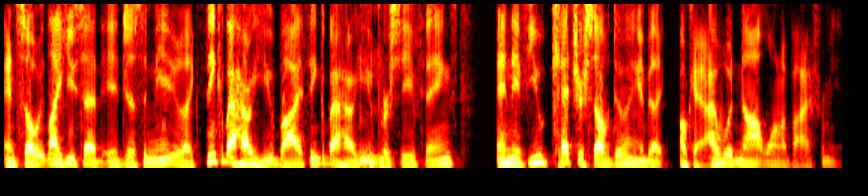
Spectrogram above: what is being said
And so, like you said, it just immediately like think about how you buy, think about how you Mhm. perceive things, and if you catch yourself doing it, be like, okay, I would not want to buy from you at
